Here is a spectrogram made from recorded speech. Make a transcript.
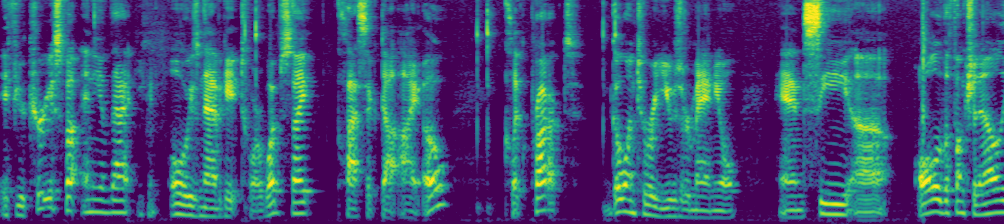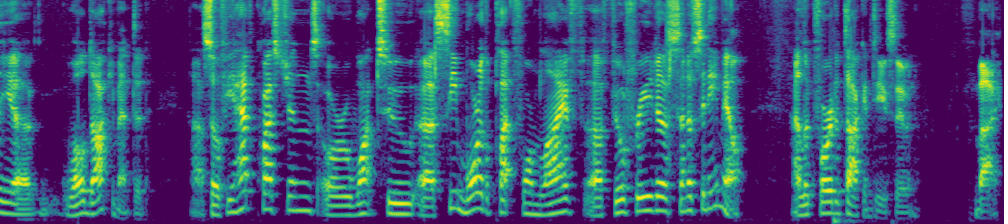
If you're curious about any of that, you can always navigate to our website, classiq.io, click product, go into our user manual, and see uh, all of the functionality uh, well documented. Uh, so if you have questions or want to uh, see more of the platform live, uh, feel free to send us an email. I look forward to talking to you soon. Bye.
